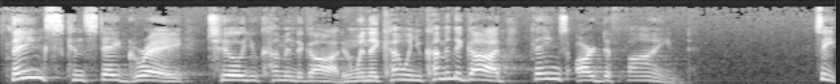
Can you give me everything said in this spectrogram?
things can stay gray till you come into God. And when they come, when you come into God, things are defined. See,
